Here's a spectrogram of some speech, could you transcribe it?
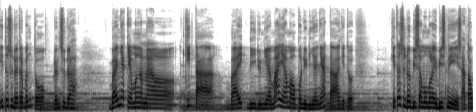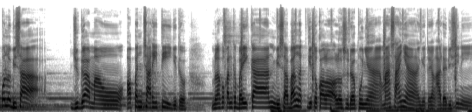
itu sudah terbentuk dan sudah banyak yang mengenal kita baik di dunia maya maupun di dunia nyata gitu. Kita sudah bisa memulai bisnis ataupun lo bisa juga mau open charity gitu. Melakukan kebaikan bisa banget gitu kalau lo sudah punya masanya gitu yang ada di sini.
